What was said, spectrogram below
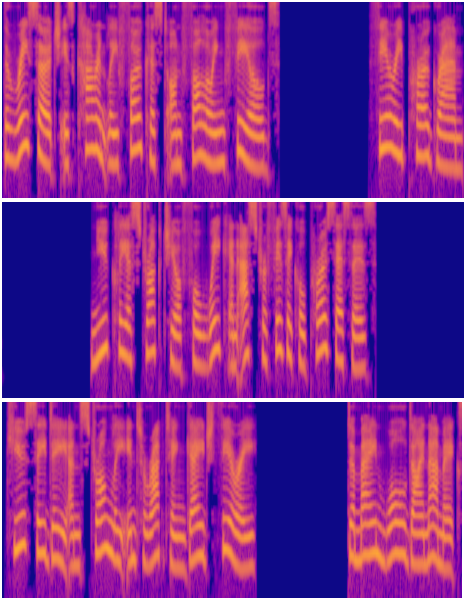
The research is currently focused on following fields Theory program nuclear structure for weak and astrophysical processes QCD and strongly interacting gauge theory domain wall dynamics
